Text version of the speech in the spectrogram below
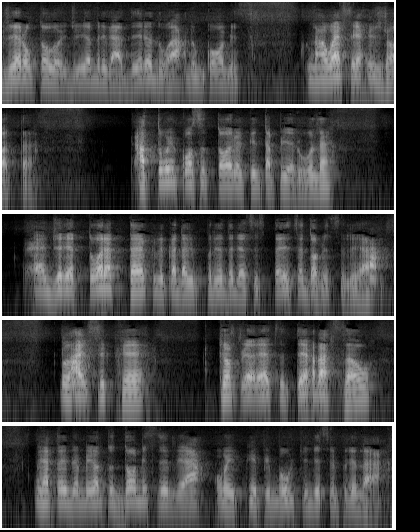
Gerontologia Brigadeiro Eduardo Gomes, na UFRJ. Atua em consultório aqui em Itaperuna. É diretora técnica da empresa de assistência domiciliar Life Care, que oferece internação e atendimento domiciliar com equipe multidisciplinar.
